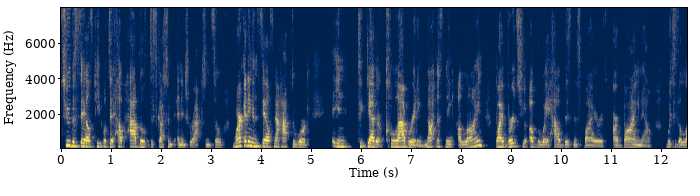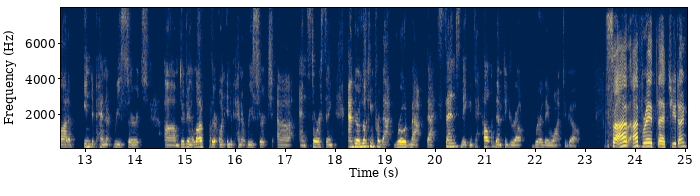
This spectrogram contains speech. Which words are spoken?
to the salespeople to help have those discussions and interactions. So marketing and sales now have to work in together collaborating not just being aligned by virtue of the way how business buyers are buying now which is a lot of independent research um, they're doing a lot of their own independent research uh, and sourcing, and they're looking for that roadmap, that sense making to help them figure out where they want to go. So I've read that you don't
